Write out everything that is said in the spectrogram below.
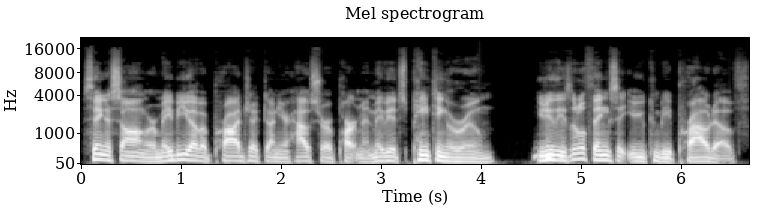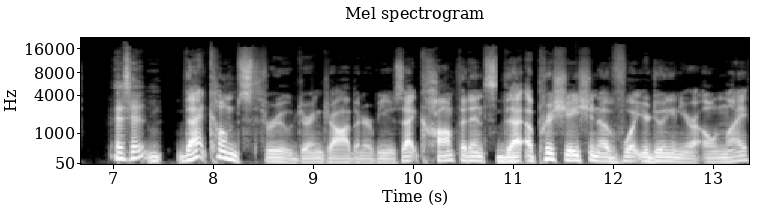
sing a song or maybe you have a project on your house or apartment, maybe it's painting a room, you do these mm-hmm. little things that you can be proud of. Is it? That comes through during job interviews, that confidence, that appreciation of what you're doing in your own life.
